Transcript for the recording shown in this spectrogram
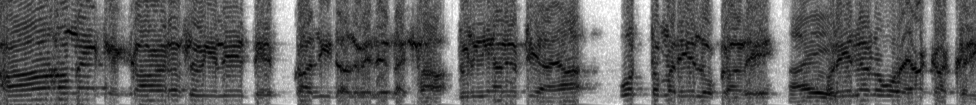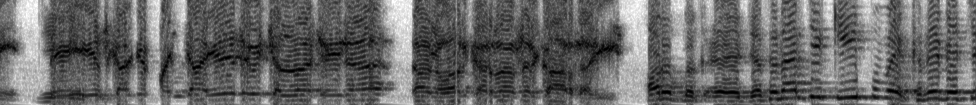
ਆਮ ਹੈ ਕਿ ਕਾਂਗਰਸ ਵੇਲੇ ਤੇ ਅਕਾਲੀ ਦਲ ਵੇਲੇ ਨਸ਼ਾ ਦੁਨੀਆ ਦੇ ਉੱਤੇ ਆਇਆ ਉੱਤ ਮਰੇ ਲੋਕਾਂ ਦੇ। ਪਰ ਇਹਨਾਂ ਨੂੰ ਹੋਇਆ ਕੱਖ ਨਹੀਂ। ਤੇ ਇਸ ਕਰਕੇ ਪੰਜਾ ਇਹਦੇ ਤੇ ਵੀ ਚੱਲਣਾ ਚਾਹੀਦਾ। ਧੰਨਵਾਦ ਕਰਦਾ ਸਰਕਾਰ ਦਾ ਔਰ ਜਥੇਦਾਰ ਜੀ ਕੀ ਭਵਿੱਖ ਦੇ ਵਿੱਚ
